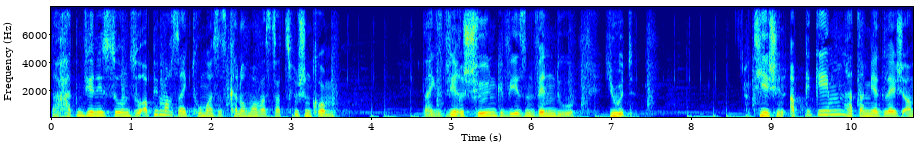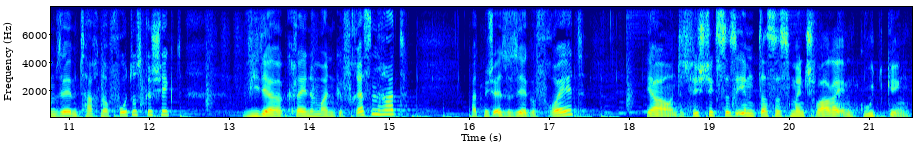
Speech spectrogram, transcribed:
Da hatten wir nicht so und so abgemacht. Sag ich, Thomas, es kann doch mal was dazwischen kommen. Sag ich, es wäre schön gewesen, wenn du. Gut. Tierchen abgegeben, hat er mir gleich am selben Tag noch Fotos geschickt, wie der kleine Mann gefressen hat. Hat mich also sehr gefreut. Ja, und das Wichtigste ist eben, dass es mein Schwager eben gut ging.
